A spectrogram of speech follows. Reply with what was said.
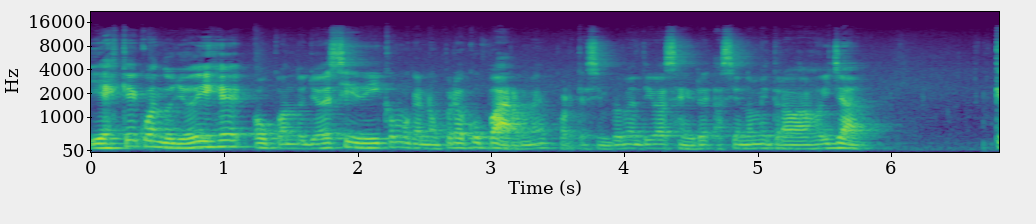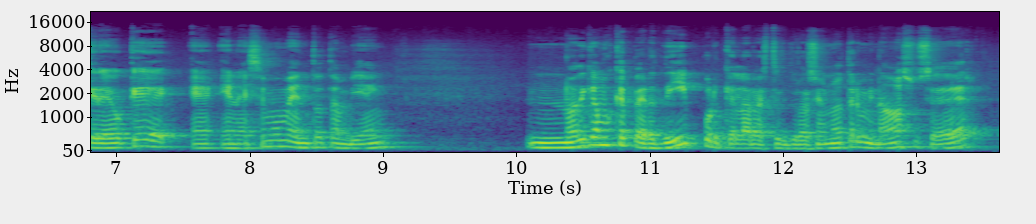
Y es que cuando yo dije, o cuando yo decidí como que no preocuparme, porque simplemente iba a seguir haciendo mi trabajo y ya, creo que en, ese momento también, no digamos que perdí, porque la reestructuración no ha terminado de suceder,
